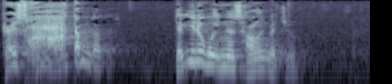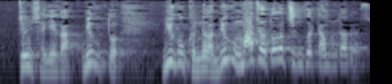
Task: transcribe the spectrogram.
교회 싹다 문 닫아요. 이러고 있는 상황이죠. 전 세계가, 미국도 미국 건너가 미국마저도 지금 그걸 다 문 닫았어.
